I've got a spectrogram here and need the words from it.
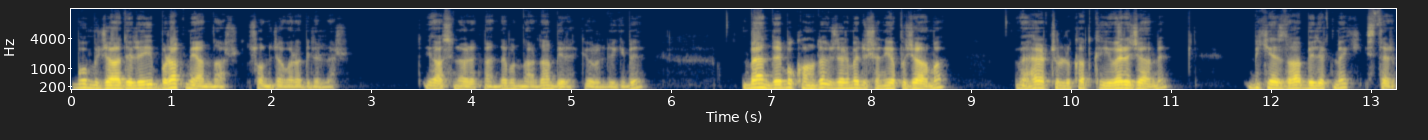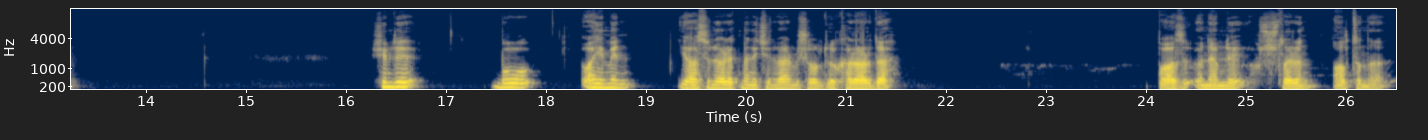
bu mücadeleyi bırakmayanlar sonuca varabilirler. Yasin öğretmen de bunlardan biri görüldüğü gibi. Ben de bu konuda üzerime düşeni yapacağımı ve her türlü katkıyı vereceğimi bir kez daha belirtmek isterim. Şimdi bu AYİM'in Yasin öğretmen için vermiş olduğu kararda bazı önemli hususların altını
